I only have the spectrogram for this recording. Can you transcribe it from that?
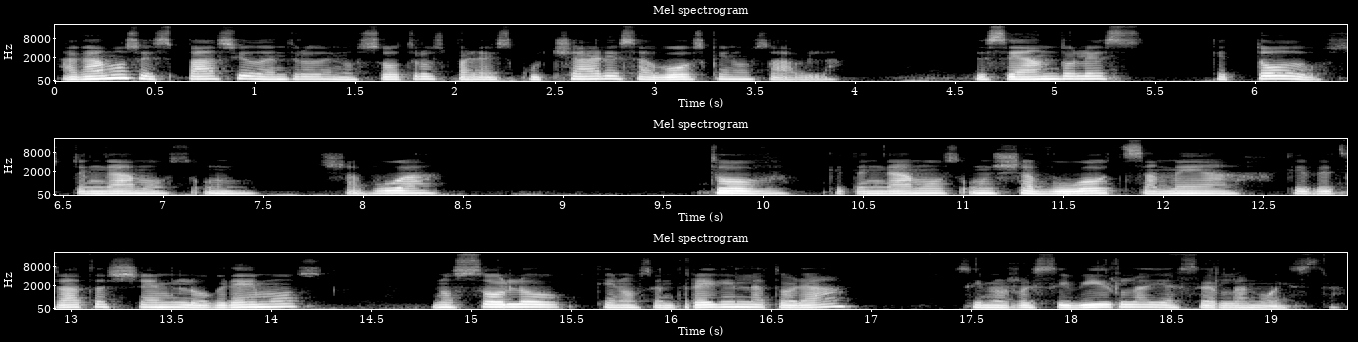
Hagamos espacio dentro de nosotros para escuchar esa voz que nos habla, deseándoles que todos tengamos un Shavua Tov, que tengamos un Shavuot Sameach, que Betrat Hashem logremos no solo que nos entreguen la Torah, sino recibirla y hacerla nuestra.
